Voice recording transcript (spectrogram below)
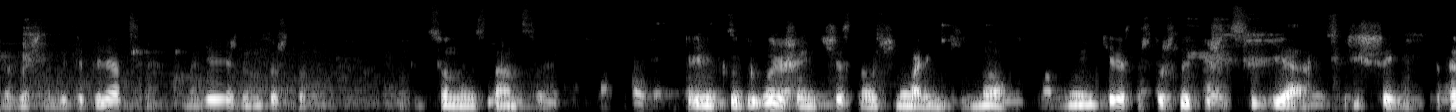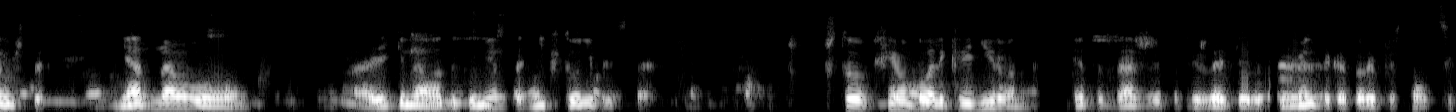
назначена будет апелляция. Надежда на то, что апелляционная инстанция примет какое-то другое решение, честно, очень маленький. Но мне интересно, что же напишет судья решение, потому что ни одного оригинала документа никто не представит что фирма была ликвидирована, это даже подтверждает те документы, которые прислал ЦИК.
